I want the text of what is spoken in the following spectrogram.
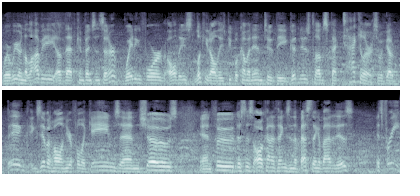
where we are in the lobby of that convention center waiting for all these, looking at all these people coming in to the Good News Club Spectacular. So we've got a big exhibit hall in here full of games and shows and food. This is all kind of things. And the best thing about it is it's free,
